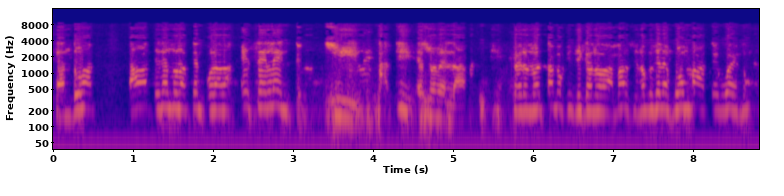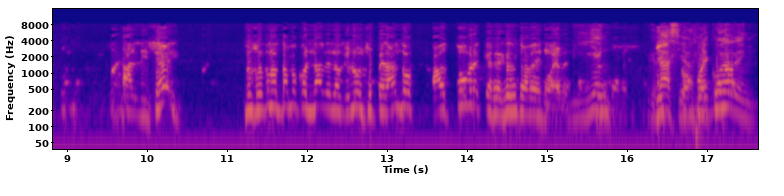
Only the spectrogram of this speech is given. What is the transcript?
Que Andújar estaba teniendo una temporada excelente. Sí, aquí eso es verdad. Pero no estamos criticando nada más, sino que se le fue un bate bueno al Licey. Nosotros no estamos con nada de los aguiluchos, esperando a octubre que regrese otra vez de nueve. Bien, gracias. Recuerden,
